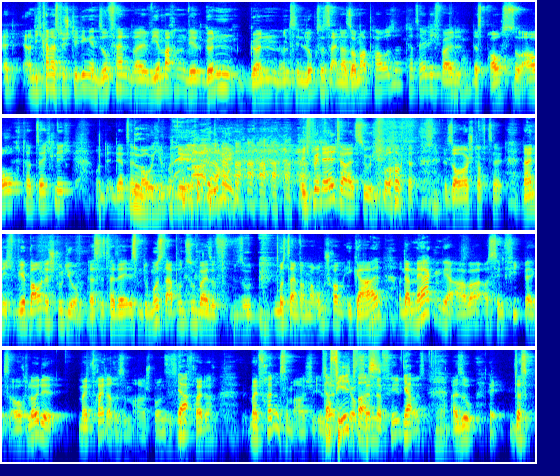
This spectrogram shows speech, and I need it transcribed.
Äh, Und ich kann das bestätigen insofern, weil wir machen, wir gönnen, gönnen uns den Luxus einer Sommerpause tatsächlich, weil das brauchst du auch tatsächlich. Und in der Zeit baue ich immer. Nee, nee. Ich bin älter als du, ich brauche das. Sauerstoffzelt. Nein, ich, wir bauen das Studio um. Das ist tatsächlich, du musst ab und zu bei so, so musst einfach mal rumschrauben, egal. Und da merken wir aber aus den Feedbacks auch, Leute, mein Freitag ist im Arsch. Bei uns ist ja, Ja. Freitag. Mein Freitag ist im Arsch. Ihr Da seid fehlt nicht auf was. Sender, fehlt Ja. was. Also hey, das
